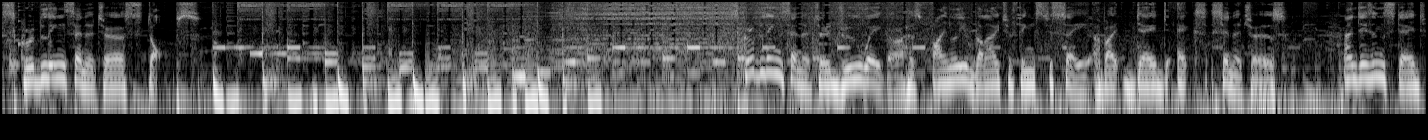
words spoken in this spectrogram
Scribbling Senator stops. Scribbling Senator Drew Wagar has finally run out of things to say about dead ex-senators and is instead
